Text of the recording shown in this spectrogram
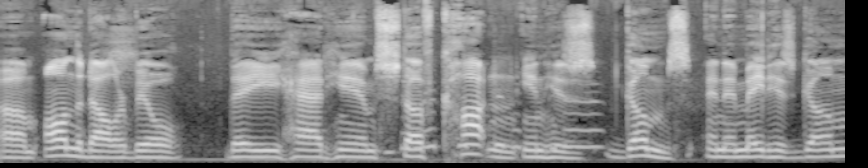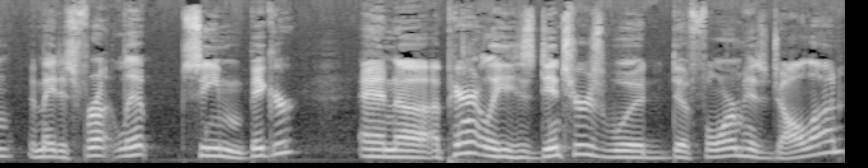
um, on the dollar bill they had him stuff cotton in his gums and it made his gum it made his front lip seem bigger and uh, apparently his dentures would deform his jawline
